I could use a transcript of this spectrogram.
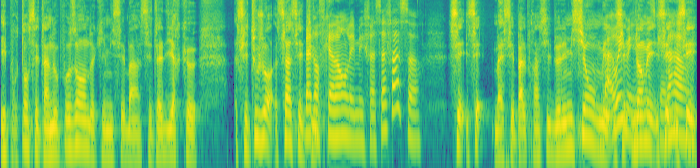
Et pourtant, c'est un opposant de Kémy Seba. C'est-à-dire que c'est toujours. Ça, c'est Bah, une- dans ce cas-là, on les met face à face. c'est, c'est, bah, c'est pas le principe de l'émission, mais, Bah oui, mais non, mais ce c'est, cas-là, c'est,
